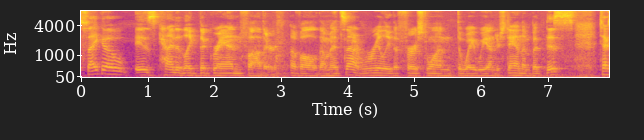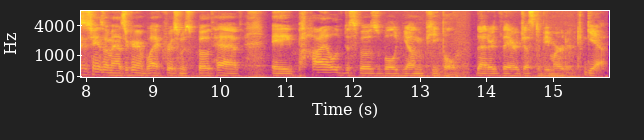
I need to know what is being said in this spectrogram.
Psycho is kind of like the grandfather of all of them. It's not really the first one the way we understand them, but this Texas Chainsaw Massacre and Black Christmas both have a pile of disposable young people that are there just to be murdered. Yeah.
